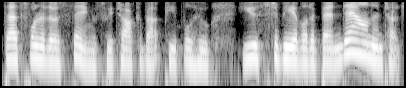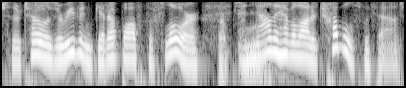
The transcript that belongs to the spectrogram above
That's one of those things. We talk about people who used to be able to bend down and touch their toes or even get up off the floor. Absolutely. And now they have a lot of troubles with that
